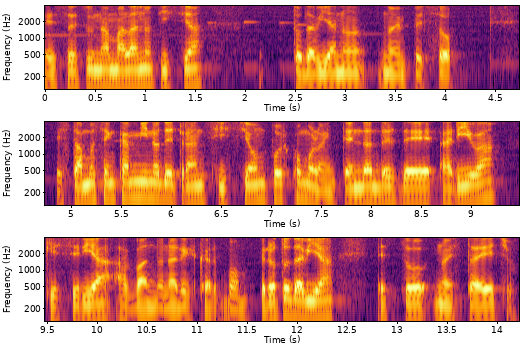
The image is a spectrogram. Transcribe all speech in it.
esa es una mala noticia, todavía no, no empezó. Estamos en camino de transición por como lo entendan desde arriba, que sería abandonar el carbón, pero todavía esto no está hecho.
